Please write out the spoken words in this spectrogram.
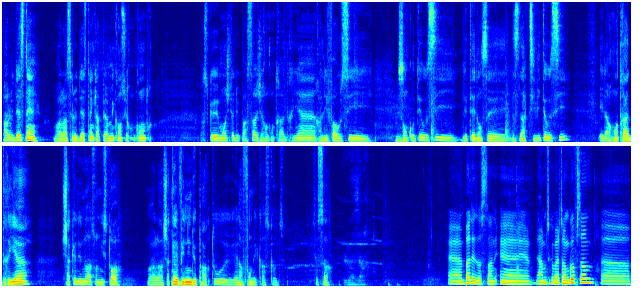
par le destin. Voilà, c'est le destin qui a permis qu'on se rencontre. Parce que moi, j'étais de passage, j'ai rencontré Adrien, Khalifa aussi. De son côté aussi, il était dans ses, dans ses activités aussi. Il a rencontré Adrien. Chacun de nous a son histoire. Voilà, chacun est venu de partout et on a formé Cascode. C'est ça. اه، بله دوستان اه، همونطور که براتون گفتم اه،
